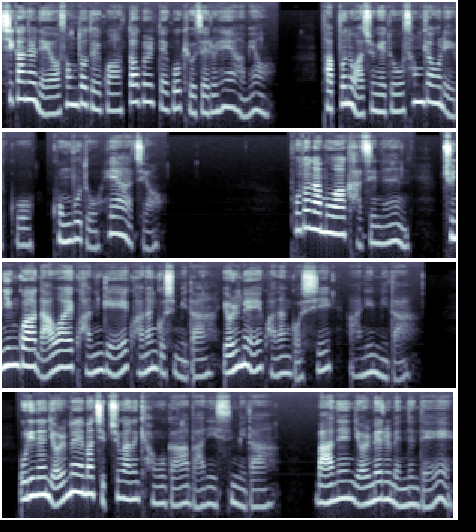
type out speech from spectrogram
시간을 내어 성도들과 떡을 떼고 교제를 해야 하며 바쁜 와중에도 성경을 읽고 공부도 해야 하지요. 포도나무와 가지는 주님과 나와의 관계에 관한 것입니다. 열매에 관한 것이 아닙니다. 우리는 열매에만 집중하는 경우가 많이 있습니다. 많은 열매를 맺는 데에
